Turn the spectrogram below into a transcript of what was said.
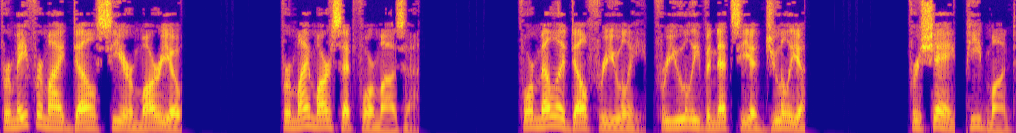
Fermai del Sier Mario. Fermai Marset Formazza Formella del Friuli, Friuli Venezia Giulia. Frisce, Piedmont.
